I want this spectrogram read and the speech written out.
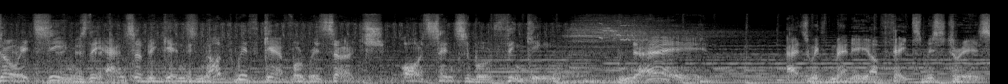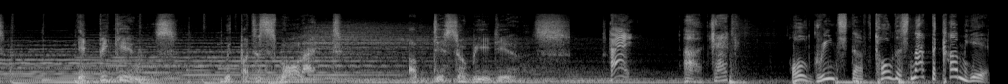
So it seems the answer begins not with careful research or sensible thinking. Nay, as with many of fate's mysteries, it begins with but a small act of disobedience. Hey! Uh, Jak, old green stuff told us not to come here.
